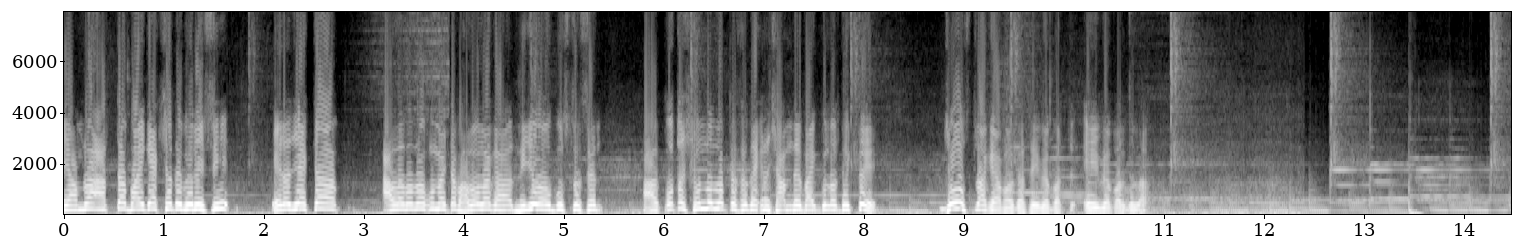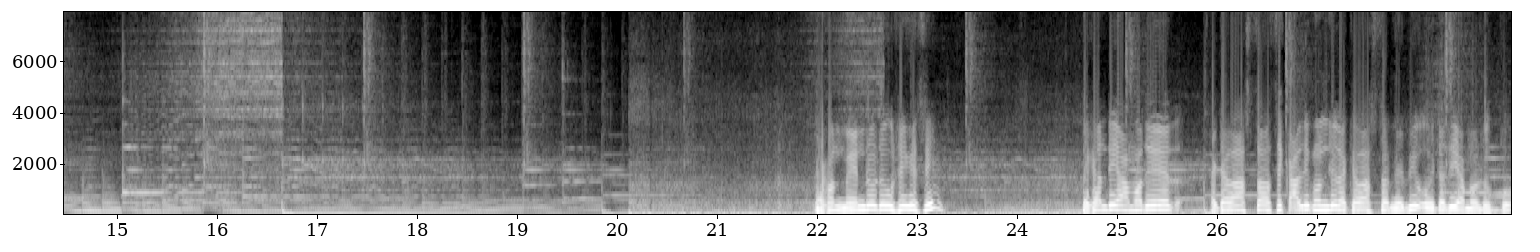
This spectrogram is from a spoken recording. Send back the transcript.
এই আমরা আটটা বাইক একসাথে বেরিয়েছি। এটা যে একটা আলাদা রকম একটা ভালো লাগা, নিজেরাও বুঝতেছেন। আর কত সুন্দর লাগতেছে দেখেন সামনে বাইকগুলো দেখতে। জোস লাগে আমার কাছে এই ব্যাপারটা এই ব্যাপারগুলো। এখন মেন রোডে উঠে গেছি। এখান দিয়ে আমাদের একটা রাস্তা আছে কালীগঞ্জের, একটা রাস্তা মেবি ওইটা দিয়ে আমরা ঢুকবো।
